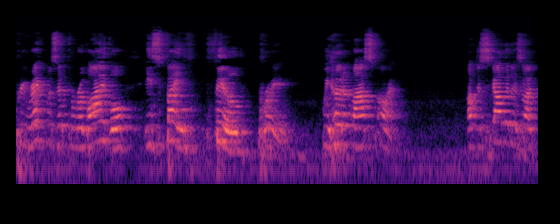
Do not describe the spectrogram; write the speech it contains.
prerequisite for revival is faith filled prayer. We heard it last night. I've discovered as I've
